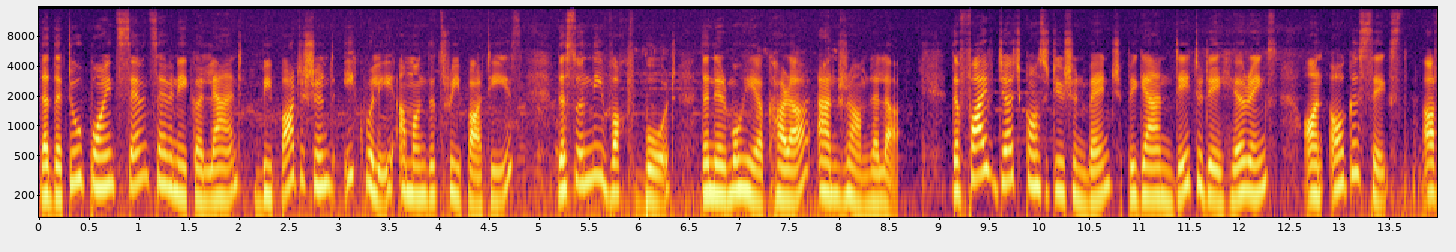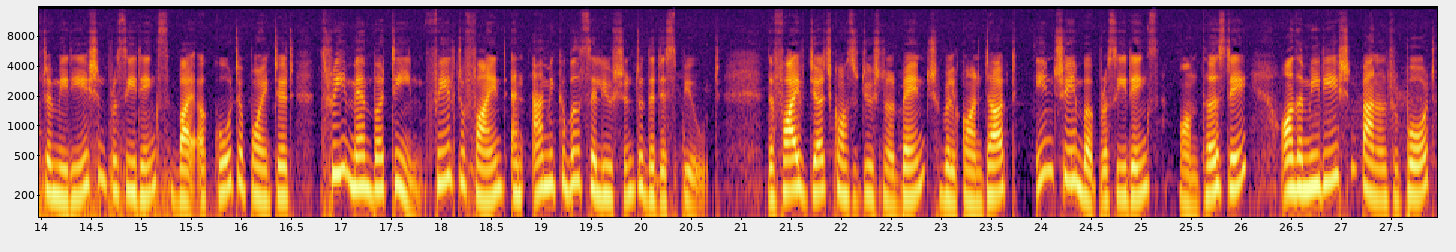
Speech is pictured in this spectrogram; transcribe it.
that the 2.77 acre land be partitioned equally among the three parties, the Sunni Waqf Board, the Nirmohi Akhada and Ram The five-judge constitution bench began day-to-day hearings on August 6th after mediation proceedings by a court-appointed three-member team failed to find an amicable solution to the dispute. The five-judge constitutional bench will conduct in-chamber proceedings on Thursday on the mediation panel's report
